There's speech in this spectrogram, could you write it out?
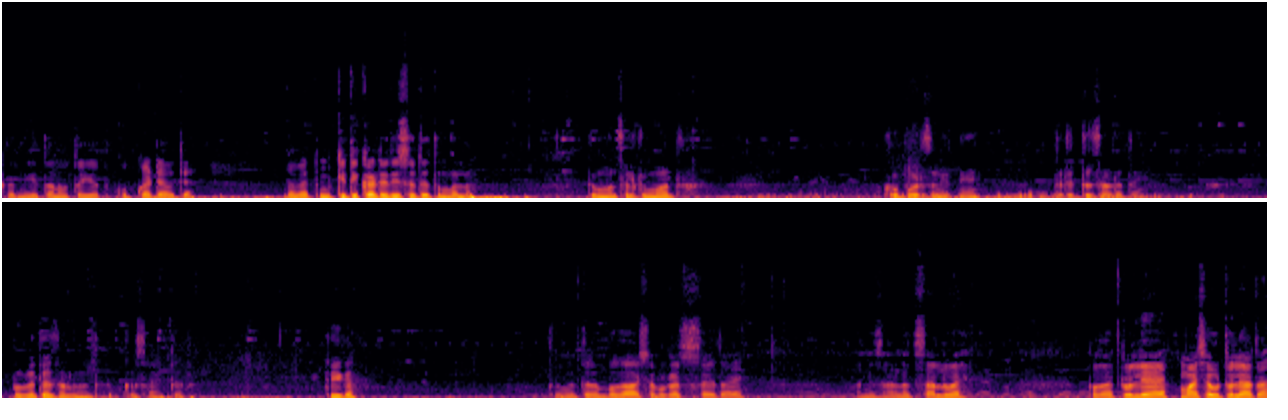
कारण येता नव्हतं येत. खूप काट्या होत्या. बघा तुम्ही किती काट्या दिसत आहे तुम्हाला. तो म्हणसाल की मध खूप अडचण येत नाही. तरी तो झाडत आहे बघत आहे नंतर कसं आहे तर. ठीक आहे? तर मित्रांनो बघा अशा प्रकारचं साईत आहे. आणि झाडणं चालू आहे. बघा टोले आहे. माशा उठवल्या आता.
